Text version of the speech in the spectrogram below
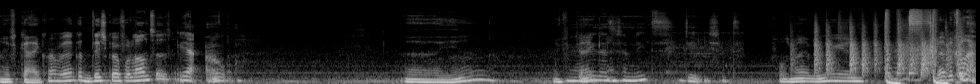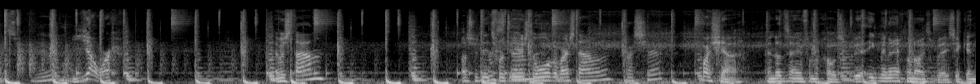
Even kijken hoor. Welke? Disco Volante? Ja, oh. Eh, ja. Even Nee, kijken. dat is hem niet. Die is het. Volgens mij hebben we nu... We hebben geluid. Ja hoor. En we staan... Als we dit Waar voor het eerst we? horen, waar staan we? Pasha? Pasha. En dat is een van de grootste... Ik ben er echt nog nooit geweest. Ik ken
